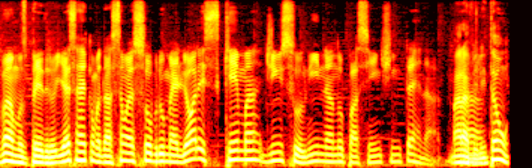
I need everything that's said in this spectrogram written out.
Vamos, Pedro. E essa recomendação é sobre o melhor esquema de insulina no paciente internado. Maravilha. Ah. Então,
